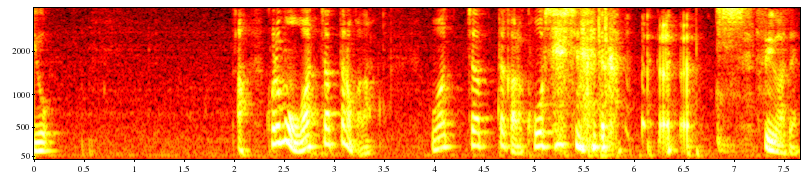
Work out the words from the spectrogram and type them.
よ。あこれもう終わっちゃったのかな？終わっちゃったから更新しないとか。すいません。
